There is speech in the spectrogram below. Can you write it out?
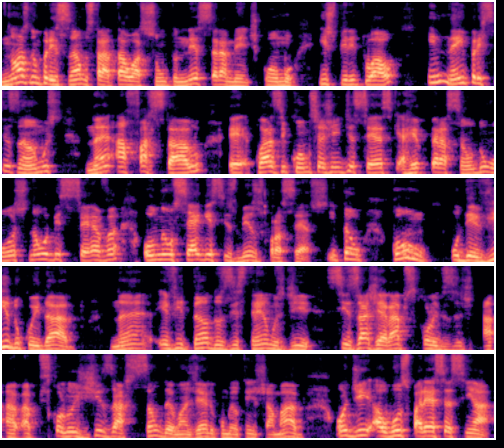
Nós não precisamos tratar o assunto necessariamente como espiritual, e nem precisamos né, afastá-lo, é, quase como se a gente dissesse que a recuperação de um osso não observa ou não segue esses mesmos processos. Então, com o devido cuidado, né, evitando os extremos de se exagerar a, psicologização do evangelho, como eu tenho chamado, onde alguns parecem assim, ah,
